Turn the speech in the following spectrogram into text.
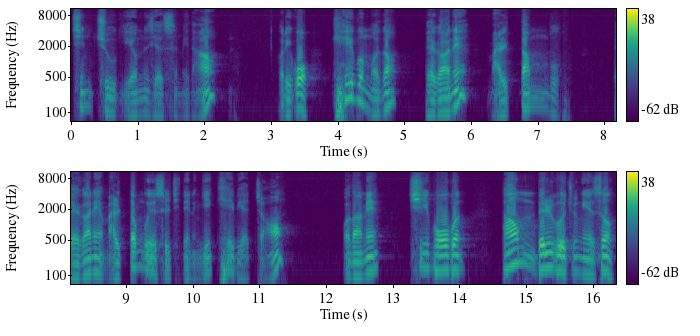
신축 이음새였습니다. 그리고 캡은 뭐다? 배관의 말단부. 배관의 말단부에 설치되는 게 캡이었죠. 그 다음에 15번 다음 밸브 중에서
